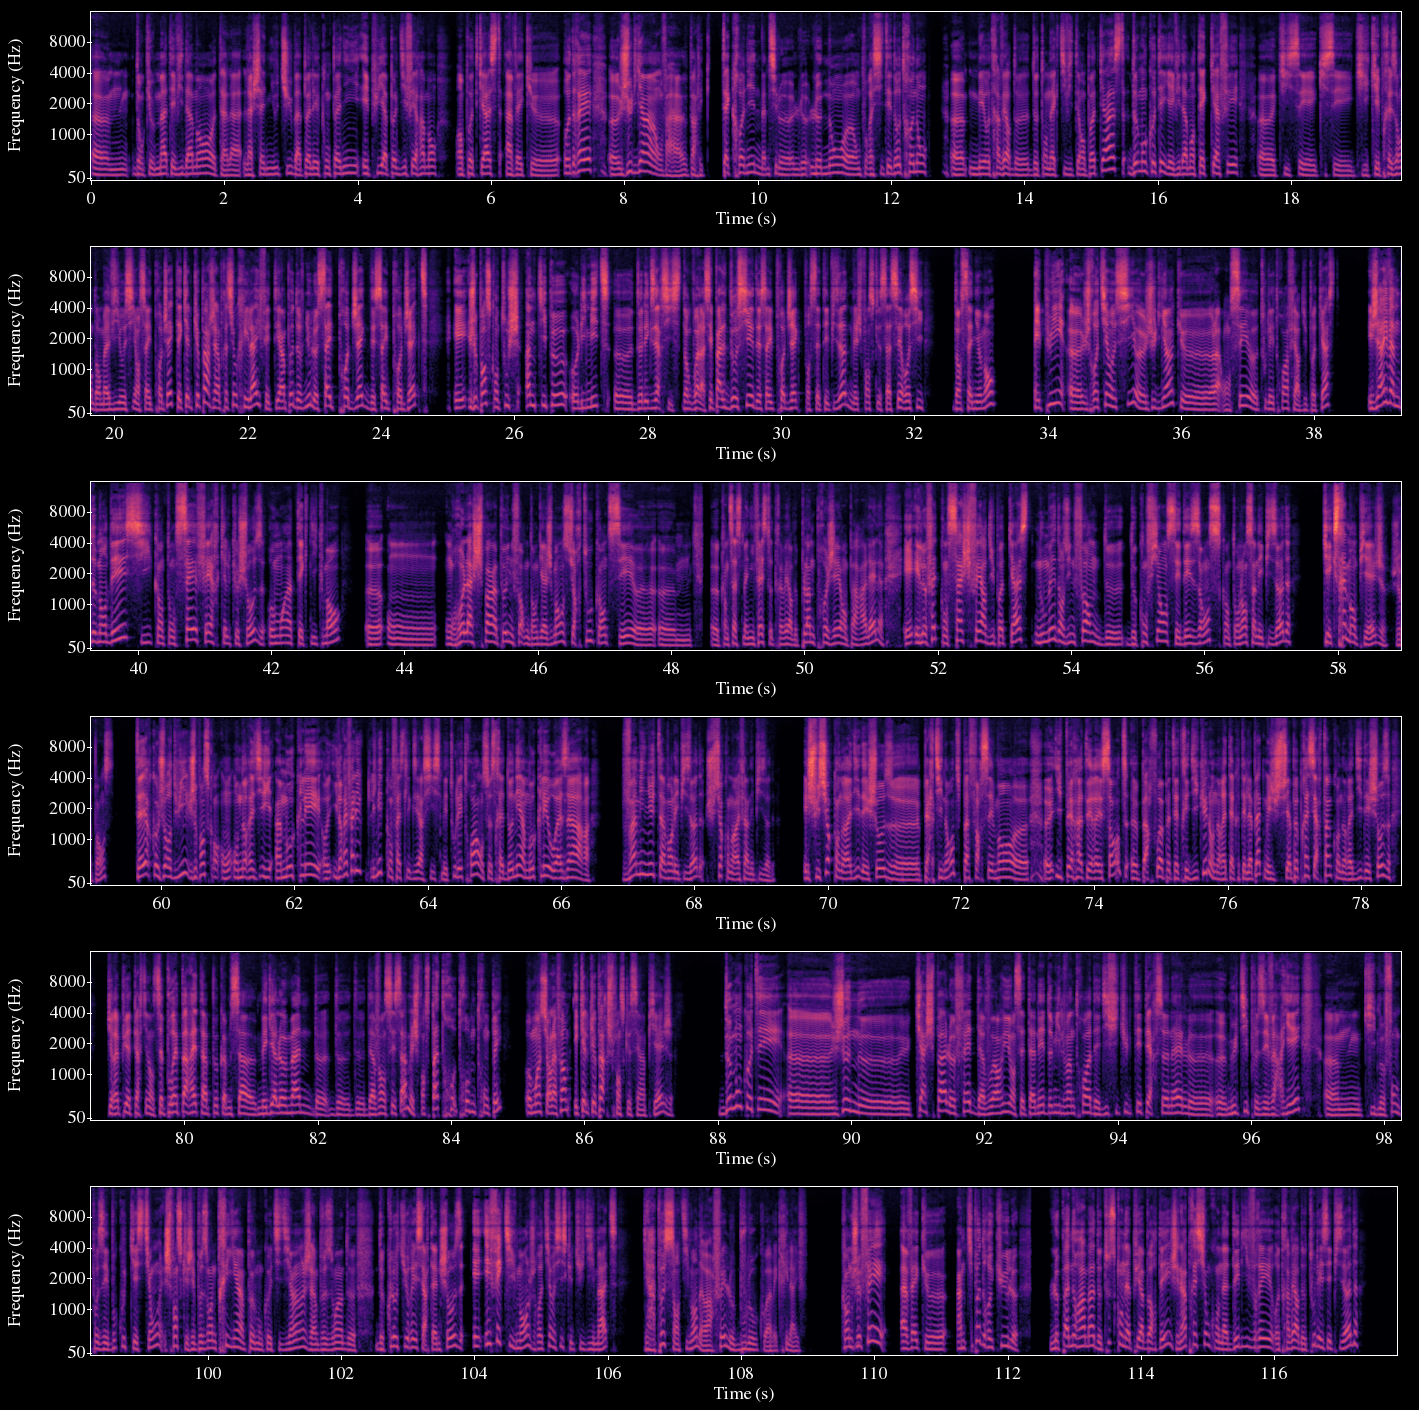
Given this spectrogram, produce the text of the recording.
donc, Matt, évidemment, tu as la, chaîne YouTube Apple et compagnie, et puis Apple différemment en podcast avec Audrey. Julien, on va parler Techronin, même si le, nom, euh, on pourrait citer d'autres noms, euh, mais au travers de, ton activité en podcast. De mon côté, il y a évidemment Tech Café euh, qui, est, présent dans ma vie aussi en side project. Et quelque part, j'ai l'impression que Relife était un peu devenu le side project des side projects. Et je pense qu'on touche un petit peu aux limites de l'exercice. Donc voilà, c'est pas le dossier des side projects pour cet épisode, mais je pense que ça sert aussi d'enseignement. Et puis, je retiens aussi, Julien, que on sait tous les trois faire du podcast. Et j'arrive à me demander si, quand on sait faire quelque chose, au moins techniquement, euh, on, on relâche pas un peu une forme d'engagement, surtout quand c'est euh, euh, quand ça se manifeste au travers de plein de projets en parallèle. Et, le fait qu'on sache faire du podcast nous met dans une forme de, confiance et d'aisance quand on lance un épisode qui est extrêmement piège, je pense. C'est-à-dire qu'aujourd'hui, je pense qu'on aurait dit un mot-clé. Il aurait fallu limite qu'on fasse l'exercice, mais tous les trois, on se serait donné un mot-clé au hasard 20 minutes avant l'épisode, je suis sûr qu'on aurait fait un épisode. Et je suis sûr qu'on aurait dit des choses euh, pertinentes, pas forcément euh, euh, hyper intéressantes, parfois peut-être ridicules, on aurait été à côté de la plaque, mais je suis à peu près certain qu'on aurait dit des choses qui auraient pu être pertinentes. Ça pourrait paraître un peu comme ça, mégalomane d'avancer ça, mais je pense pas trop, trop me tromper, au moins sur la forme. Et quelque part, je pense que c'est un piège. De mon côté, euh, je ne cache pas le fait d'avoir eu en cette année 2023 des difficultés personnelles euh, euh, multiples et variées qui me font me poser beaucoup de questions. Je pense que j'ai besoin de trier un peu mon quotidien, j'ai besoin de, clôturer certaines choses. Et effectivement, je retiens aussi ce que tu dis, Matt, il y a un peu ce sentiment d'avoir fait le boulot quoi, avec Relife. Quand je fais avec un petit peu de recul le panorama de tout ce qu'on a pu aborder, j'ai l'impression qu'on a délivré au travers de tous les épisodes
